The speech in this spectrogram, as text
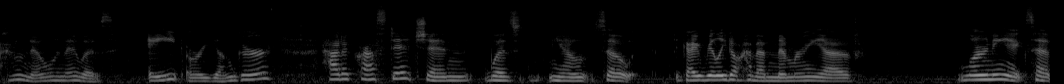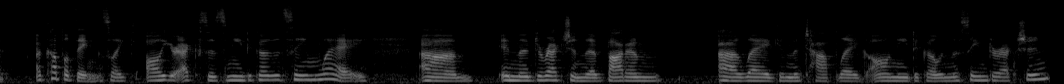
I don't know, when I was eight or younger how to cross stitch and was, you know, so like I really don't have a memory of learning except a couple things like all your X's need to go the same way um, in the direction the bottom uh, leg and the top leg all need to go in the same direction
